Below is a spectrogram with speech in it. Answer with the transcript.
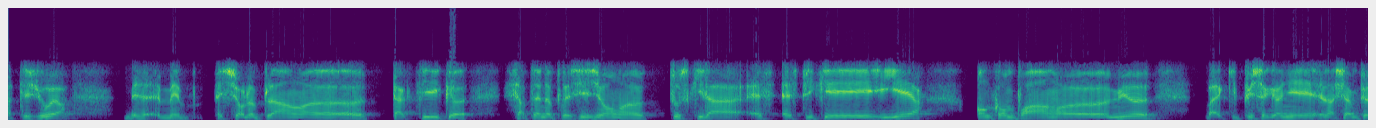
à tes joueurs, mais, mais, mais sur le plan euh, tactique, euh, certaines précisions, euh, tout ce qu'il a expliqué hier, on comprend euh, mieux bah, qu'il puisse gagner la Champions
